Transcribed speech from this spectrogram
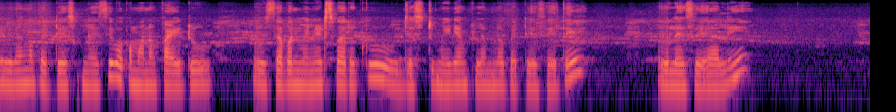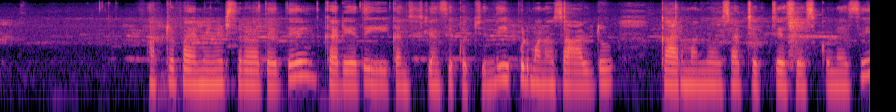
ఈ విధంగా పెట్టేసుకునేసి ఒక మనం ఫైవ్ టు సెవెన్ మినిట్స్ వరకు జస్ట్ మీడియం ఫ్లేమ్లో పెట్టేసి అయితే వదిలేసేయాలి. ఆఫ్టర్ ఫైవ్ మినిట్స్ తర్వాత అయితే కర్రీ అయితే ఈ కన్సిస్టెన్సీకి వచ్చింది. ఇప్పుడు మనం సాల్ట్ కారం అన్నీ ఒకసారి చెక్ చేసేసుకునేసి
